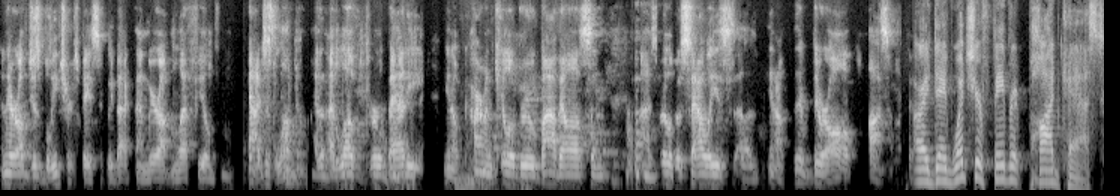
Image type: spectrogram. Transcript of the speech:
and they were all just bleachers basically back then. We were out in left field. Yeah, I just loved them. I, I loved Earl Battey, you know, Harmon Killebrew, Bob Allison, uh, Sally's. Uh, you know, they're, they were all awesome. All right, Dave, what's your favorite podcast?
